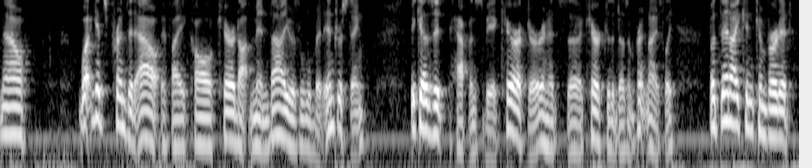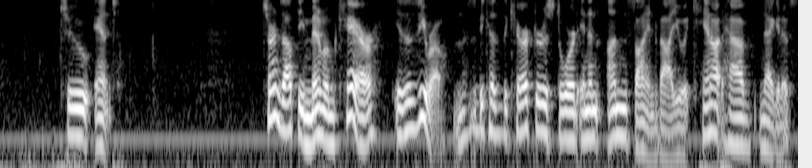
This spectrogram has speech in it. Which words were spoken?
Now, what gets printed out if I call char.min value is a little bit interesting because it happens to be a character and it's a character that doesn't print nicely. But then I can convert it to int. Turns out the minimum char is a zero. And this is because the character is stored in an unsigned value. It cannot have negatives.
